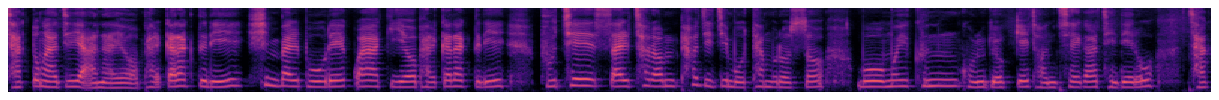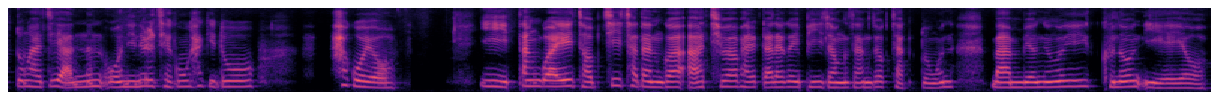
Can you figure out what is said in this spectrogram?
작동하지 않아요. 발가락들이 신발 볼에 꽉 끼어 발가락들이 부채살처럼 펴지지 못함으로써 몸의 근골격계 전체가 제대로 작동하지 않는 원인을 제공하기도 하고요. 이 땅과의 접지 차단과 아치와 발가락의 비정상적 작동은 만병의 근원이에요.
